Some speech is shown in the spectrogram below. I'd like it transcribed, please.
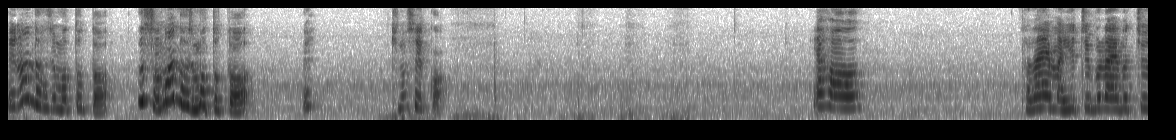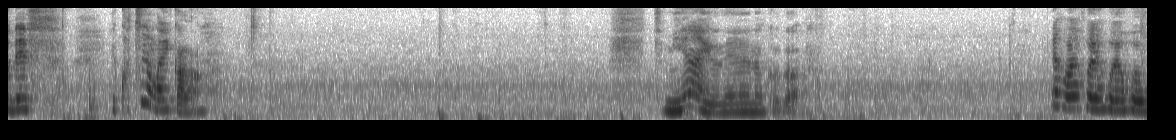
えなんで始まっとった？嘘なんで始まっとった？え気のせいか。やっほー。ただいま YouTube ライブ中です。えこっちのがいいかな？見えないよね中が。やっほやっほやっほやっほ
